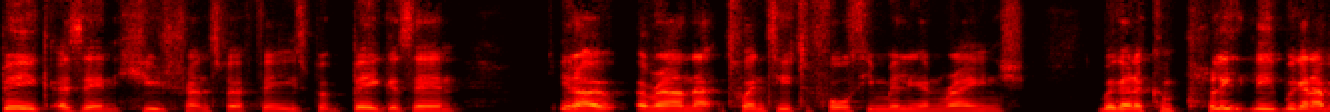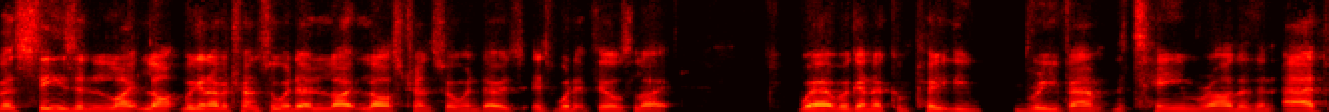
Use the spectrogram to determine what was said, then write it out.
big as in huge transfer fees, but big as in, you know, around that 20 to 40 million range we're going to completely we're going to have a season like last we're going to have a transfer window like last transfer window is, is what it feels like. Where we're going to completely revamp the team rather than add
